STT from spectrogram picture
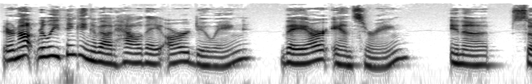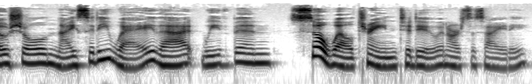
They're not really thinking about how they are doing. They are answering in a social nicety way that we've been so well trained to do in our society.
